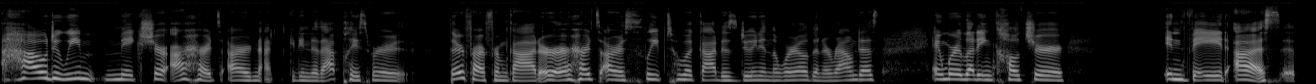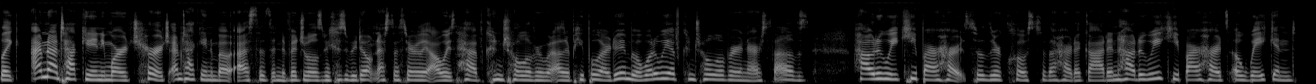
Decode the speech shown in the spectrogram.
how do we make sure our hearts are not getting to that place where they're far from God or our hearts are asleep to what God is doing in the world and around us and we're letting culture invade us. Like I'm not talking anymore church. I'm talking about us as individuals because we don't necessarily always have control over what other people are doing, but what do we have control over in ourselves? How do we keep our hearts so they're close to the heart of God? And how do we keep our hearts awakened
